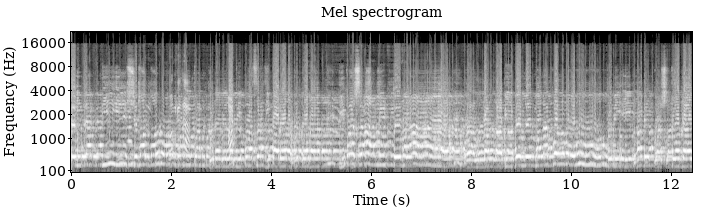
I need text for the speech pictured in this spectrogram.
ওই ব্যক্তি সমর্পণ পানি করে পিপাসা নিবারণ হতো না। পিপাসা মৃত্যু না। ও আল্লাহর নবী বললেন মালাকুল মউত তুমি এইভাবে কষ্ট দাও।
